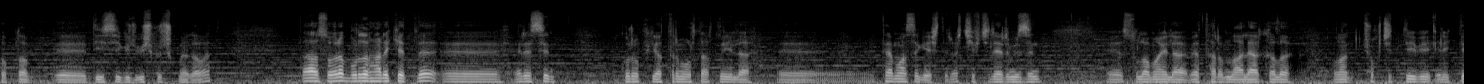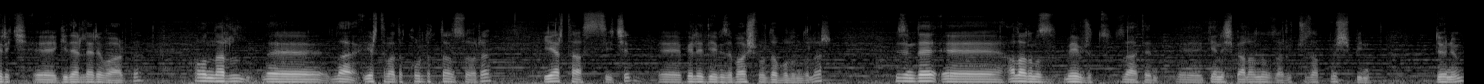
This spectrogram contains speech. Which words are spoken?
Toplam e, DC gücü 3,5 megawatt. Daha sonra buradan hareketle e, Eres'in grup yatırım ortaklığıyla e, temasa geçtiler. Çiftçilerimizin e, sulamayla ve tarımla alakalı olan çok ciddi bir elektrik e, giderleri vardı. Onlarla irtibatı kurduktan sonra yer tahsisi için e, belediyemize başvuruda bulundular. Bizim de e, alanımız mevcut zaten e, geniş bir alanımız var 360 bin dönüm.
